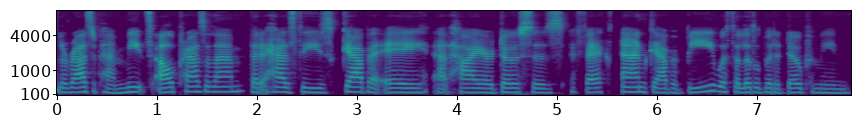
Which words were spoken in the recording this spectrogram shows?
lorazepam meets alprazolam that it has these GABA A at higher doses effects and GABA B with a little bit of dopamine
